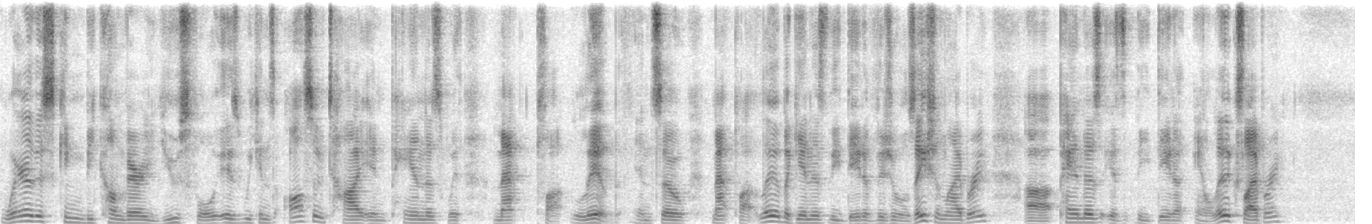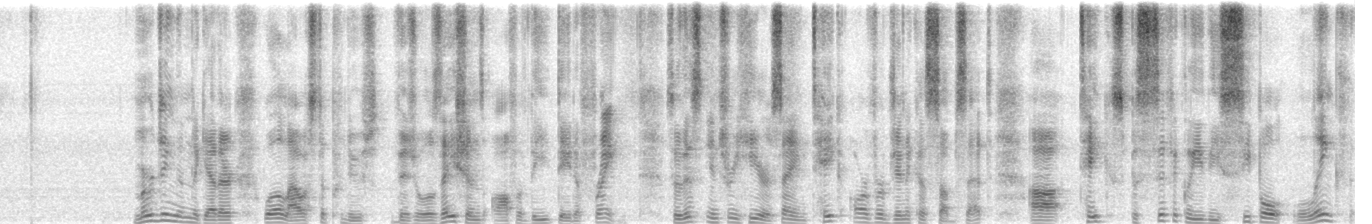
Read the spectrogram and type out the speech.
where this can become very useful is we can also tie in pandas with matplotlib. And so matplotlib, again, is the data visualization library. Uh, pandas is the data analytics library. Merging them together will allow us to produce visualizations off of the data frame. So this entry here is saying take our Virginica subset, uh, take specifically the sepal length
